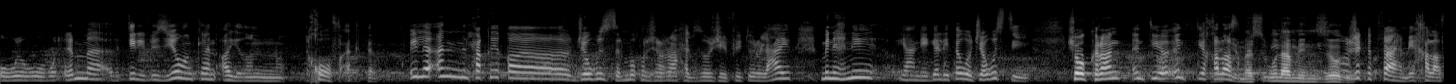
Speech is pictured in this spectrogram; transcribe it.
ولما التلفزيون كان أيضا خوف أكثر. إلى أن الحقيقة جوزت المخرج الراحل زوجي في طول العايب من هنا يعني قال لي تو جوزتي شكرا أنت أنت خلاص. مسؤولة من زوجك. زوجك تفهمي خلاص.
